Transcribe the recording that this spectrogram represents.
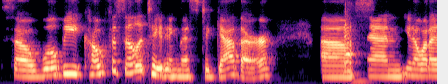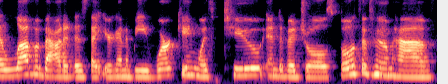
So we'll be co-facilitating this together. Um, yes. And you know what I love about it is that you're going to be working with two individuals, both of whom have,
